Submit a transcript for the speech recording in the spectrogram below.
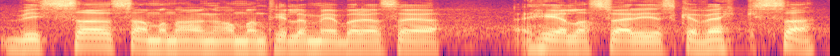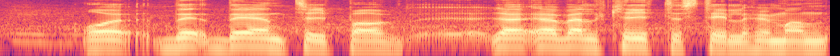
vissa sammanhang har man till och med börjat säga hela Sverige ska växa. Och det, det, är en typ av, jag är väldigt kritisk till hur man,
